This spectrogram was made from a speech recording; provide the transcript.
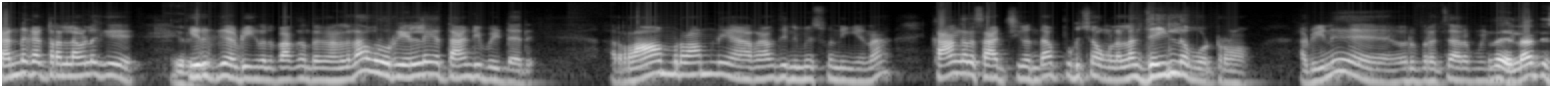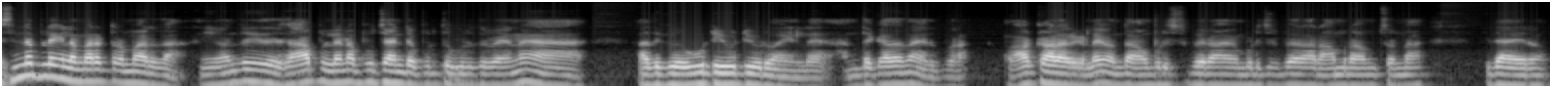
கண்ணு கட்டுற லெவலுக்கு இருக்கு. இருக்குது அப்படிங்கிறத பார்க்கறதுனால தான் அவர் ஒரு எல்லையை தாண்டி போயிட்டார். ராம் ராம்னு யாராவது இனிமேல் சொன்னீங்கன்னா காங்கிரஸ் ஆட்சி வந்தால் பிடிச்சி அவங்களெல்லாம் ஜெயிலில் போட்டுரும். அப்படின்னு ஒரு பிரச்சாரம் பண்ணி எல்லாத்தையும் சின்ன பிள்ளைங்கள மிரட்டுற மாதிரி தான் நீ வந்து இது சாப்பிட்லன்னா பூச்சாண்டிட்ட கொடுத்து கொடுத்துருவேன்னா அதுக்கு ஊட்டி ஊட்டி விடுவாங்கல்ல அந்த கதை தான் இது பூரா. வாக்காளர்களே வந்து அவன் பிடிச்சிட்டு போயிடுவான் அவன் பிடிச்சிட்டு போயிடுவான் ராம் ராம் சொன்னால் இதாயிரும்.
